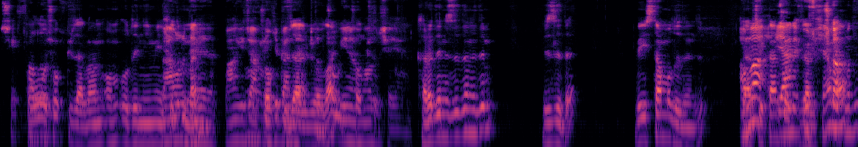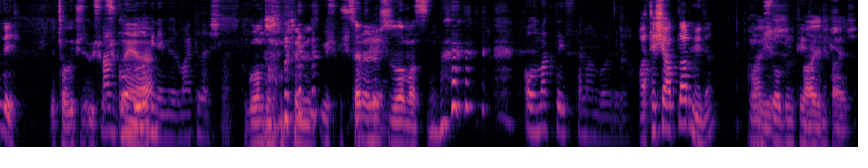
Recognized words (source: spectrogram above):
Şey Oo sallanıyor. çok güzel. Ben onu, o deneyimi Ben yaşadım onu ben. denedim. Bungee jumping'i Çok ben de güzel bir olay. Çok inanılmaz Çok- bir şey yani. Karadeniz'de denedim. Rize'de. Ve İstanbul'da denedim. Ama Gerçekten çok yani güzel bir üç şey buçuk ama- atmadı değil. E, tabii ki 3 Ben buçuk ne gondola ya? binemiyorum arkadaşlar. Gondola? Üç buçuk Sen atıyor ölümsüz olamazsın. Olmak da istemem bu arada. Ateşe atlar mıydın? Ölümsüz Hayır. olduğunu teyit Hayır, hayır.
